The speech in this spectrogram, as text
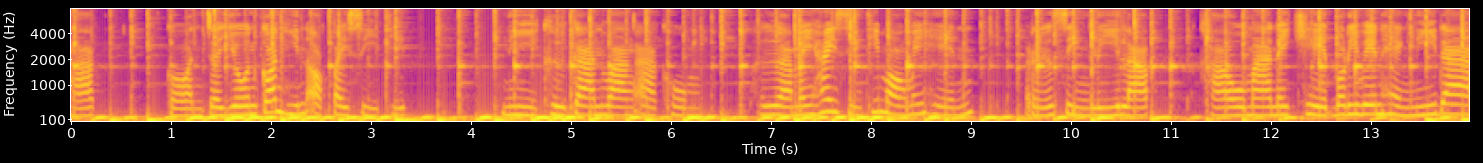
พัก ก่อนจะโยนก้อนหินออกไปสี่ทิศ นี่คือการวางอาคม เพื่อไม่ให้สิ่งที่มองไม่เห็น หรือสิ่งลี้ลับ เข้ามาในเขตบริเวณแห่งนี้ได้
